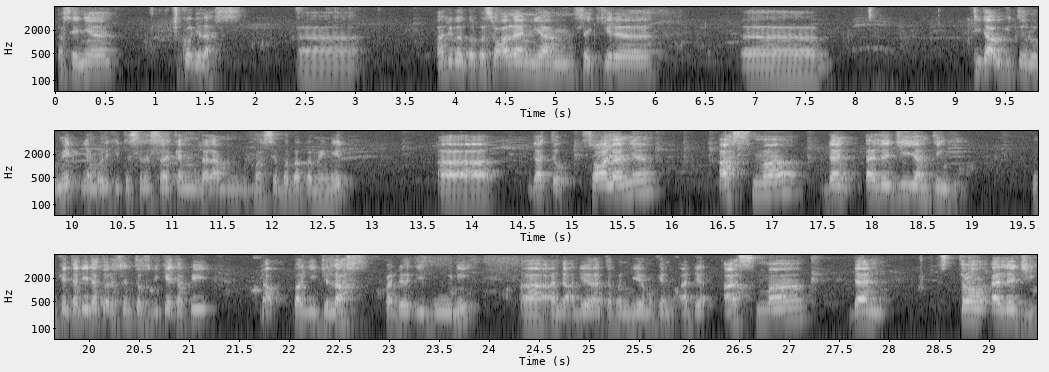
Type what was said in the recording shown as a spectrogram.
Pastinya cukup jelas. Uh, ada beberapa soalan yang saya kira uh, tidak begitu rumit yang boleh kita selesaikan dalam masa beberapa minit. Uh, Datuk, soalannya asma dan alergi yang tinggi. Mungkin tadi Datuk dah sentuh sedikit tapi nak bagi jelas pada ibu ini uh, anak dia ataupun dia mungkin ada asma dan strong allergy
